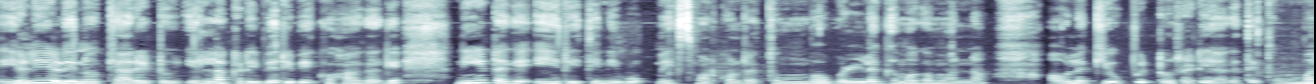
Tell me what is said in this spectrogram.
ಎಳೆ ಎಳೆನೂ ಕ್ಯಾರೆಟು ಎಲ್ಲ ಕಡೆ ಬೆರಿಬೇಕು. ಹಾಗಾಗಿ ನೀಟಾಗಿ ಈ ರೀತಿ ನೀವು ಮಿಕ್ಸ್ ಮಾಡಿಕೊಂಡ್ರೆ ತುಂಬ ಒಳ್ಳೆ ಘಮ ಘಮವನ್ನು ಅವಲಕ್ಕಿ ಉಪ್ಪಿಟ್ಟು ರೆಡಿ ಆಗುತ್ತೆ. ತುಂಬಾ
